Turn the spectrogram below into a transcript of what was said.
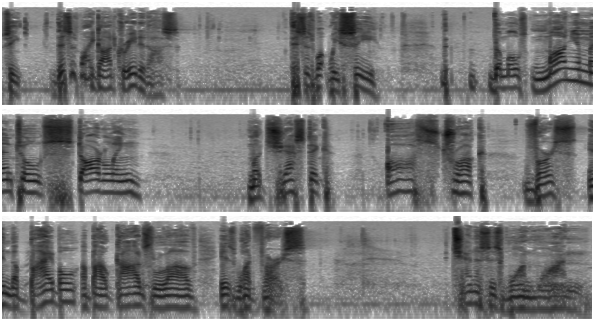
See, this is why God created us. This is what we see the most monumental, startling, majestic, awestruck verse in the Bible about God's love is what verse? Genesis 1 1.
